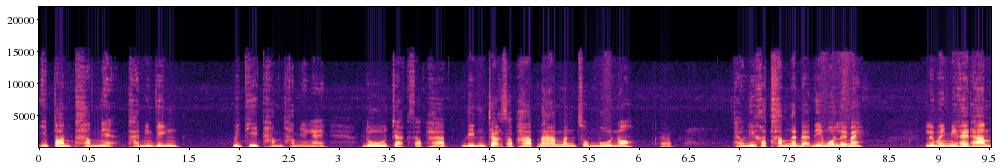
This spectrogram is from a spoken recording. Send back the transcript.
อีตอนทำเนี่ยถามจริง ๆ วิธีทำทำยังไง ดูจากสภาพดินจากสภาพน้ำมันสมบูรณ์เนาะครับ แถวนี้เขาทำกันแบบนี้หมดเลยไหม หรือไม่มีใครทำ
